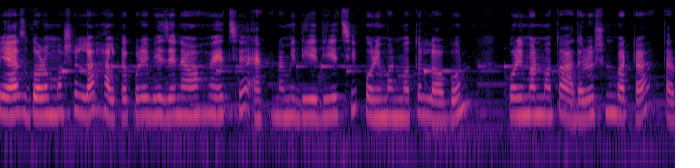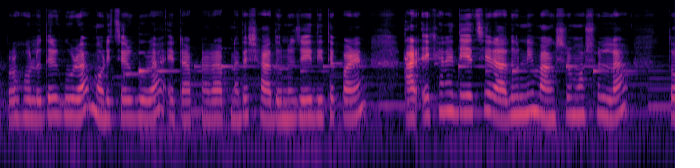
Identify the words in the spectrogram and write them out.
পেঁয়াজ, গরম মশলা হালকা করে ভেজে নেওয়া হয়েছে। এখন আমি দিয়ে দিয়েছি পরিমাণ মতো লবণ, পরিমাণ মতো আদা, রসুন বাটা, তারপর হলুদের গুঁড়া, মরিচের গুঁড়া, এটা আপনারা আপনাদের স্বাদ অনুযায়ী দিতে পারেন। আর এখানে দিয়েছি রাঁধুনি মাংসের মশলা। তো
